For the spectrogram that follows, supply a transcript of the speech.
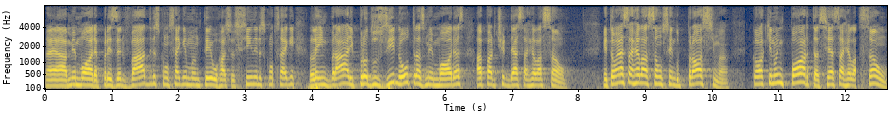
né, a memória preservada, eles conseguem manter o raciocínio, eles conseguem lembrar e produzir outras memórias a partir dessa relação. Então, essa relação sendo próxima, coloque não importa se essa relação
